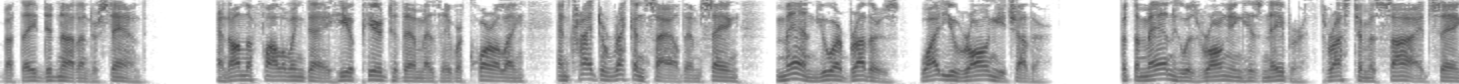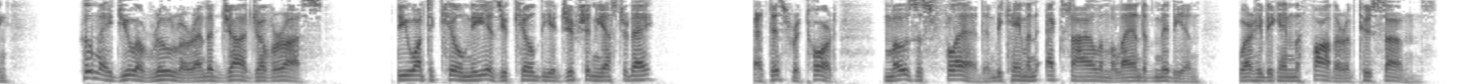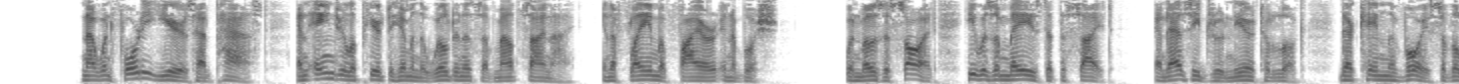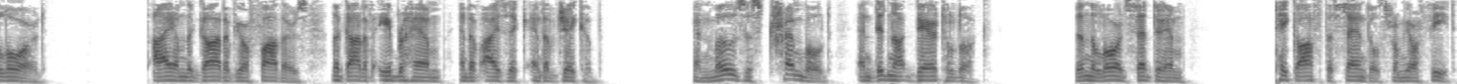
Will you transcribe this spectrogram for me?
but they did not understand. And on the following day he appeared to them as they were quarreling, and tried to reconcile them, saying, Men, you are brothers, why do you wrong each other? But the man who was wronging his neighbor thrust him aside, saying, Who made you a ruler and a judge over us? Do you want to kill me as you killed the Egyptian yesterday? At this retort, Moses fled and became an exile in the land of Midian, where he became the father of two sons. Now when forty years had passed, an angel appeared to him in the wilderness of Mount Sinai, in a flame of fire in a bush. When Moses saw it, he was amazed at the sight, and as he drew near to look, there came the voice of the Lord. I am the God of your fathers, the God of Abraham, and of Isaac, and of Jacob. And Moses trembled, and did not dare to look. Then the Lord said to him, Take off the sandals from your feet,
